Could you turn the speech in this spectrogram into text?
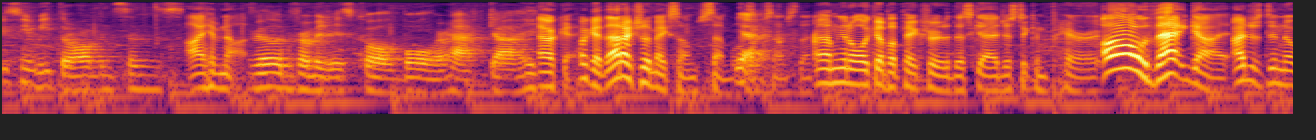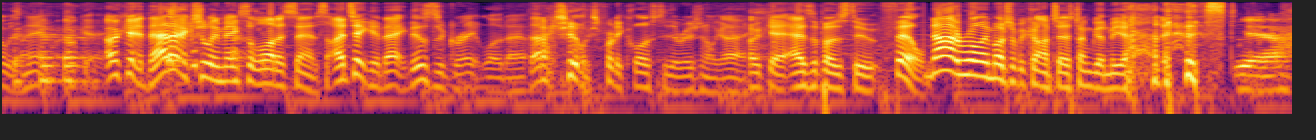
Have you seen Meet the Robinsons? I have not. The villain from it is called Bowler Hat Guy. Okay, okay, that actually makes some semblance Yeah. sense then. I'm gonna look up a picture of this guy just to compare it. Oh, that guy. I just didn't know his name. Okay, okay, that actually makes a lot of sense. I take it back. This is a great loadout. That actually looks pretty close to the original guy. Okay, as opposed to Phil. Not really much of a contest. I'm gonna be honest. Yeah.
